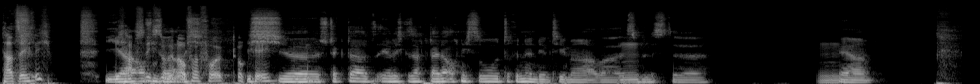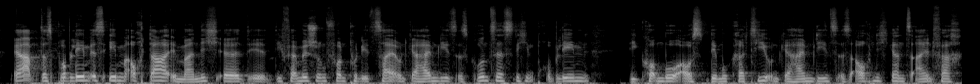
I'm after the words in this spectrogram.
Tatsächlich? ich habe es nicht so genau ich, verfolgt. Okay. Ich äh, mhm. stecke da ehrlich gesagt leider auch nicht so drin in dem Thema, aber mhm. zumindest äh, mhm. ja. Ja, das Problem ist eben auch da immer nicht. Äh, die, die, Vermischung von Polizei und Geheimdienst ist grundsätzlich ein Problem. Die Kombo aus Demokratie und Geheimdienst ist auch nicht ganz einfach.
